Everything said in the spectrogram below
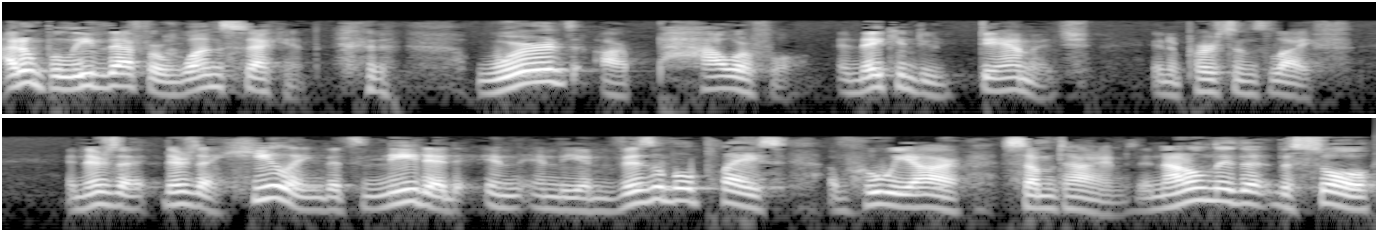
I don't believe that for one second. words are powerful and they can do damage in a person's life. And there's a, there's a healing that's needed in, in the invisible place of who we are sometimes. And not only the, the soul,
